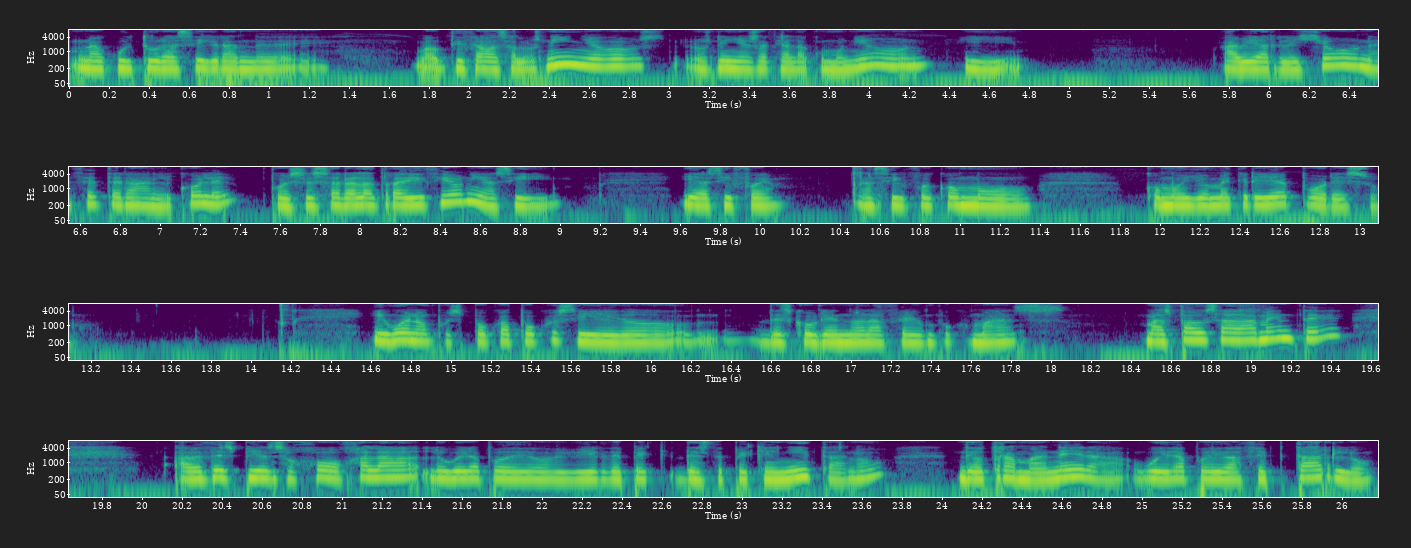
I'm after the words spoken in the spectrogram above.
una cultura así grande de bautizabas a los niños, los niños hacían la comunión y había religión, etcétera, en el cole, pues esa era la tradición y así y así fue. Así fue como como yo me crié por eso. Y bueno, pues poco a poco sí he ido descubriendo la fe un poco más más pausadamente a veces pienso, ojalá lo hubiera podido vivir desde pequeñita, ¿no? De otra manera, hubiera podido aceptarlo.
